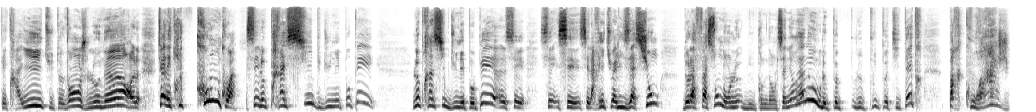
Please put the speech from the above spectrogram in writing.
t'es trahi, tu te venges, l'honneur. Tu vois, des trucs cons, quoi. C'est le principe d'une épopée. Le principe d'une épopée, c'est la ritualisation de la façon dont, comme dans Le Seigneur des Anneaux, le, plus petit être, par courage,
